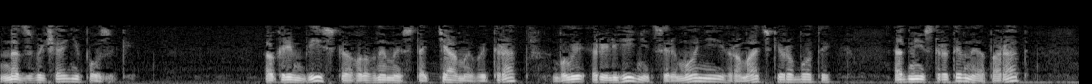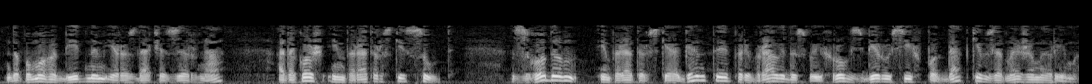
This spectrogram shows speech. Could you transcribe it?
надзвичайні позики. Окрім війська, головними статтями витрат були релігійні церемонії, громадські роботи, адміністративний апарат допомога бідним і роздача зерна, а також імператорський суд. Згодом імператорські агенти прибрали до своїх рук збір усіх податків за межами Рима.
